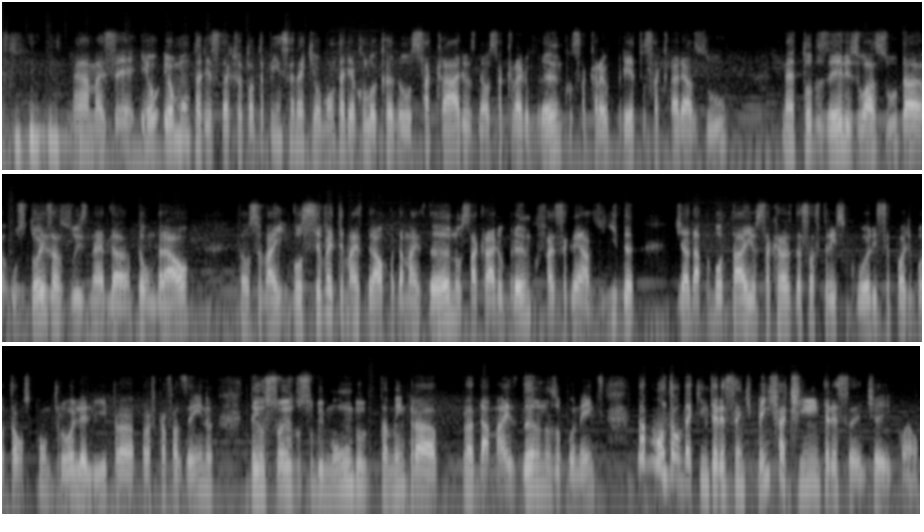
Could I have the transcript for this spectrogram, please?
Ah, mas é, eu, eu montaria esse deck, já tô até pensando aqui, eu montaria colocando os sacrários, né? O sacrário branco, o sacrário preto, o sacrário azul, né? Todos eles, o azul da. Os dois azuis, né, da, da Umbral. Então você vai, você vai ter mais draw para dar mais dano, o sacrário branco faz você ganhar vida. Já dá para botar aí os sacrários dessas três cores, você pode botar uns controle ali para ficar fazendo. Tem os sonhos do submundo também para dar mais dano nos oponentes. Dá para montar um deck interessante, bem chatinho e interessante aí com ela.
